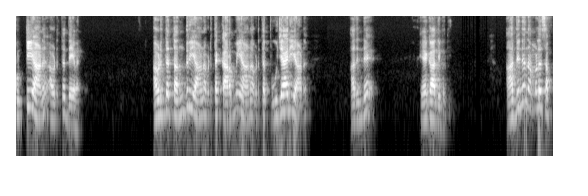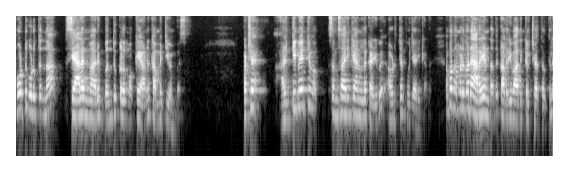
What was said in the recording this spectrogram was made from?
കുട്ടിയാണ് അവിടുത്തെ ദേവൻ. അവിടുത്തെ തന്ത്രിയാണ് അവിടുത്തെ കർമ്മിയാണ് അവിടുത്തെ പൂജാരിയാണ് അതിന്റെ ഏകാധിപതി. അതിന് നമ്മൾ സപ്പോർട്ട് കൊടുക്കുന്ന സ്യാലന്മാരും ബന്ധുക്കളും ഒക്കെയാണ് കമ്മിറ്റി മെമ്പേഴ്സ് പക്ഷെ അൾട്ടിമേറ്റ് സംസാരിക്കാനുള്ള കഴിവ് അവിടുത്തെ പൂജാരിക്കാണ്. അപ്പൊ നമ്മളിവിടെ അറിയേണ്ടത് കളരിവാതിക്കൽ ക്ഷേത്രത്തിൽ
